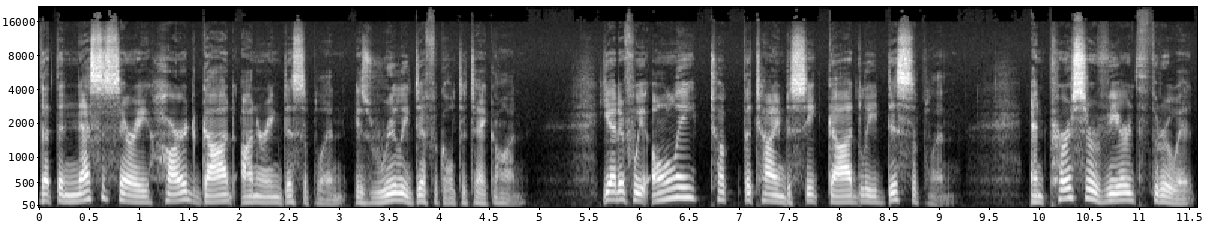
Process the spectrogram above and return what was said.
that the necessary hard God honoring discipline is really difficult to take on. Yet, if we only took the time to seek godly discipline and persevered through it,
